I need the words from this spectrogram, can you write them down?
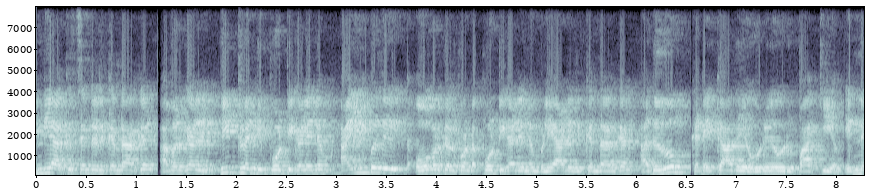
இந்தியாவுக்கு சென்றிருக்கின்றார்கள். அவர்கள் டி டுவெண்டி போட்டிகளிலும் ஐம்பது ஓவர்கள் கொண்ட போட்டிகளிலும் விளையாடி இருக்கின்றார்கள் அதுவும் கிடைக்காத ஒரே ஒரு பாக்கியம். என்ன?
